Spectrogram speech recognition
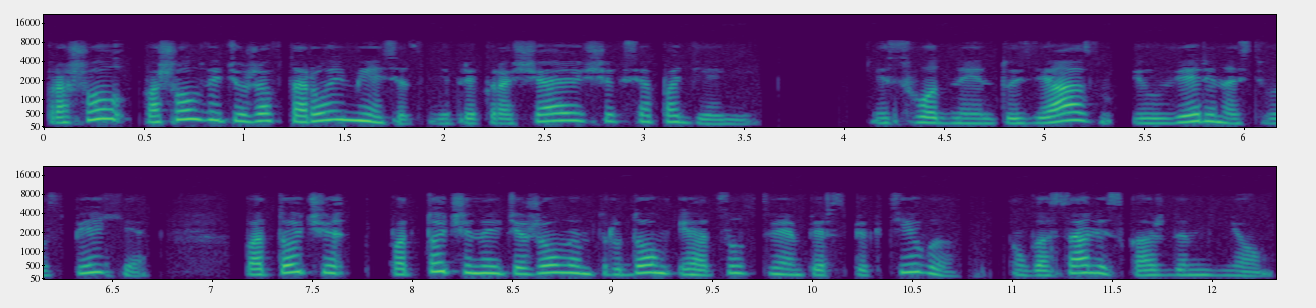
Прошел, пошел ведь уже второй месяц непрекращающихся падений. Исходный энтузиазм и уверенность в успехе, подточен, подточенные тяжелым трудом и отсутствием перспективы, угасали с каждым днем.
